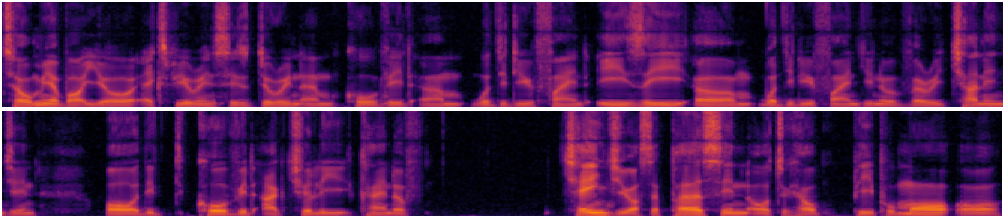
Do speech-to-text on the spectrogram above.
tell me about your experiences during um, COVID. Um, what did you find easy? Um, what did you find, you know, very challenging? Or did COVID actually kind of change you as a person or to help people more? Or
